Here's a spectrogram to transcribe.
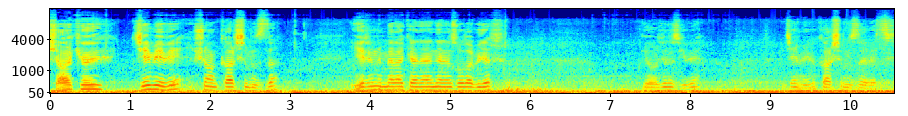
Şarköy Cemevi şu an karşımızda. Yerini merak edenleriniz olabilir. Gördüğünüz gibi Cemevi karşımızda evet.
